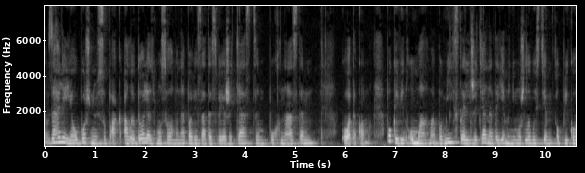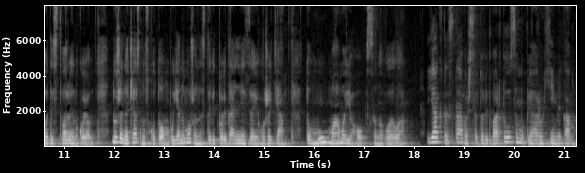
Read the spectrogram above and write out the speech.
Взагалі я обожнюю собак, але доля змусила мене пов'язати своє життя з цим пухнастим котиком. Поки він у мами, бо мій стиль життя не дає мені можливості опікуватись тваринкою. Дуже нечесно з котом, бо я не можу нести відповідальність за його життя. Тому мама його всиновила. Як ти ставишся до відвертого самопіару хіміка?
